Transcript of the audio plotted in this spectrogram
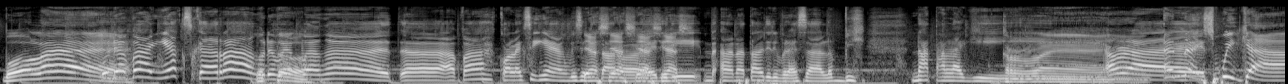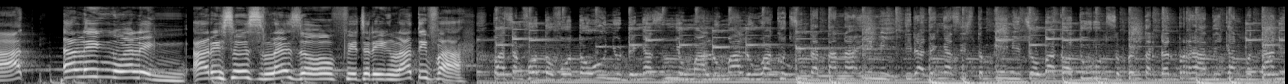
Boleh. Udah banyak sekarang, udah Betul. banyak banget eh, apa koleksinya yang bisa Yes, ditaruh. yes, yes, Jadi eh, Natal jadi berasa lebih Natal lagi. Keren. Alright. And next we got Eling Welling, Arisus Lezo featuring Latifah. Pasang foto-foto unyu dengan senyum malu-malu Aku cinta tanah ini Tidak dengan sistem ini Coba kau turun sebentar dan perhatikan petani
